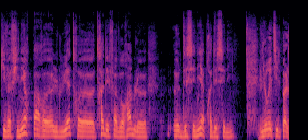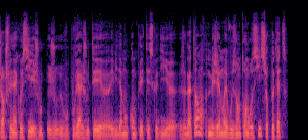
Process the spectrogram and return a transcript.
qui va finir par euh, lui être très défavorable décennie après décennie. N'y aurait-il pas, Georges Fenech aussi, et je, vous pouvez ajouter, évidemment, compléter ce que dit Jonathan, mais j'aimerais vous entendre aussi sur peut-être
